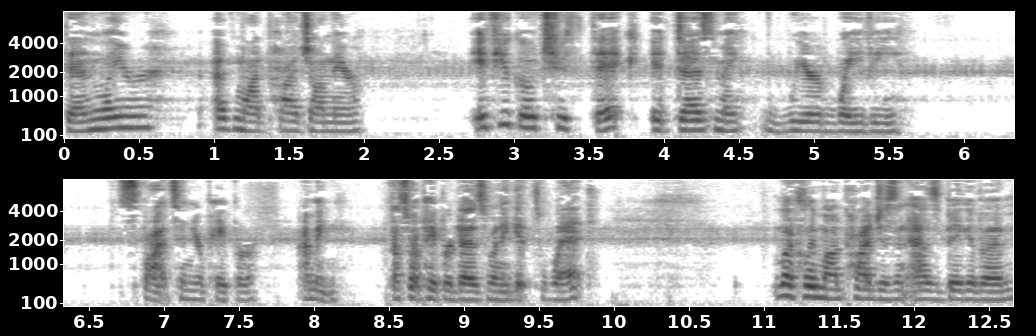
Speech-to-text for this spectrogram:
thin layer of Mod Podge on there. If you go too thick, it does make weird wavy spots in your paper. I mean, that's what paper does when it gets wet. Luckily, Mod Podge isn't as big of a,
